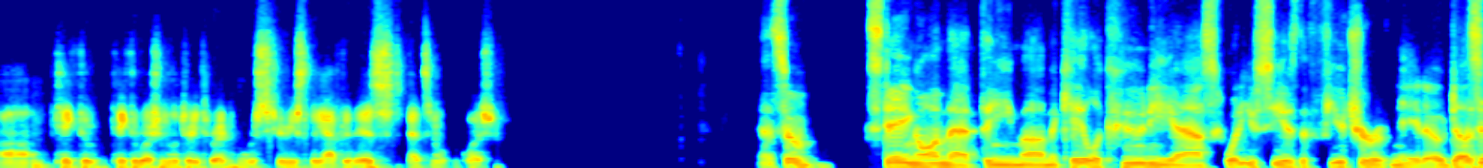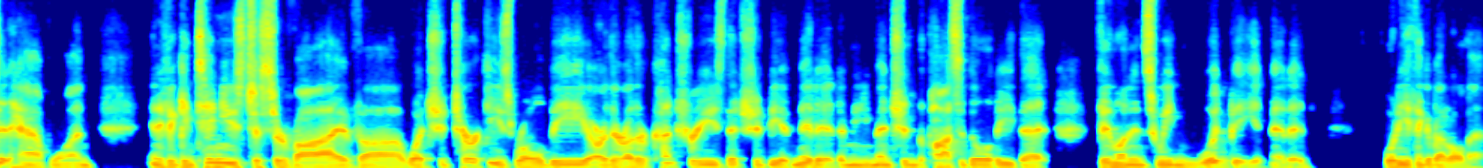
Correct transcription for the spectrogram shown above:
um, take the take the russian military threat more seriously after this that's an open question so staying on that theme, uh, Michaela Cooney asks, "What do you see as the future of NATO? Does it have one? And if it continues to survive, uh, what should Turkey's role be? Are there other countries that should be admitted? I mean, you mentioned the possibility that Finland and Sweden would be admitted. What do you think about all that?"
